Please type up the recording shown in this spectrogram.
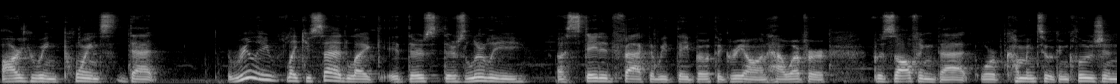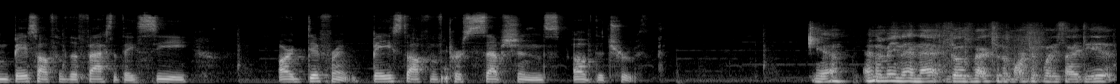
arguing points that really, like you said, like it, there's there's literally a stated fact that we they both agree on. However resolving that or coming to a conclusion based off of the facts that they see are different based off of perceptions of the truth. Yeah, and I mean, and that goes back to the marketplace idea,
